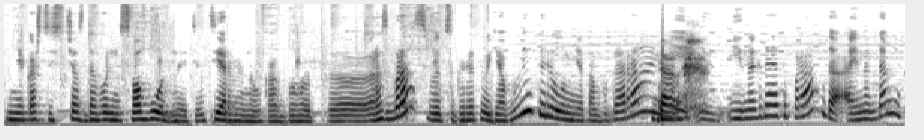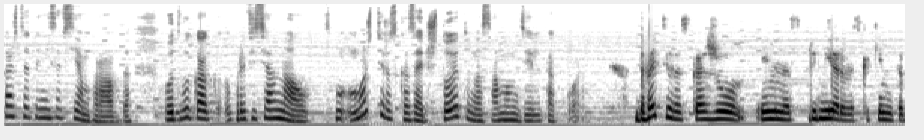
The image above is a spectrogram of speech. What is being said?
мне кажется, сейчас довольно свободны этим термином, как бы вот э, разбрасываются, говорят, ой, я выгорел, у меня там выгорание. Да. И, и иногда это правда, а иногда, мне кажется, это не совсем правда. Вот вы как профессионал можете рассказать, что это на самом деле такое? Давайте расскажу именно с примерами, с какими-то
